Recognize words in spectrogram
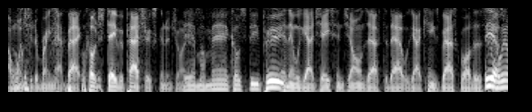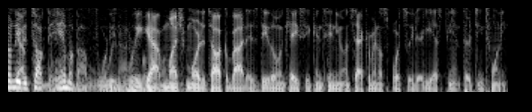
I want you to bring that back. Coach David Patrick's going to join yeah, us. Yeah, my man, Coach DP. And then we got Jason Jones after that. We got Kings basketball to discuss. Yeah, we don't we need got, to talk to him about 49. We, we got much more to talk about as D'Lo and KC continue on Sacramento Sports Leader ESPN 1320.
